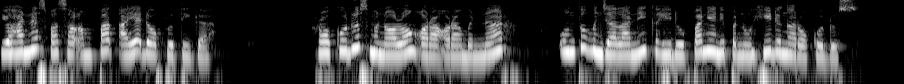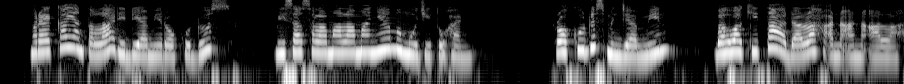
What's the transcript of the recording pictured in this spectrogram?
Yohanes pasal 4 ayat 23. Roh Kudus menolong orang-orang benar untuk menjalani kehidupan yang dipenuhi dengan Roh Kudus. Mereka yang telah didiami Roh Kudus bisa selama-lamanya memuji Tuhan. Roh Kudus menjamin bahwa kita adalah anak-anak Allah.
